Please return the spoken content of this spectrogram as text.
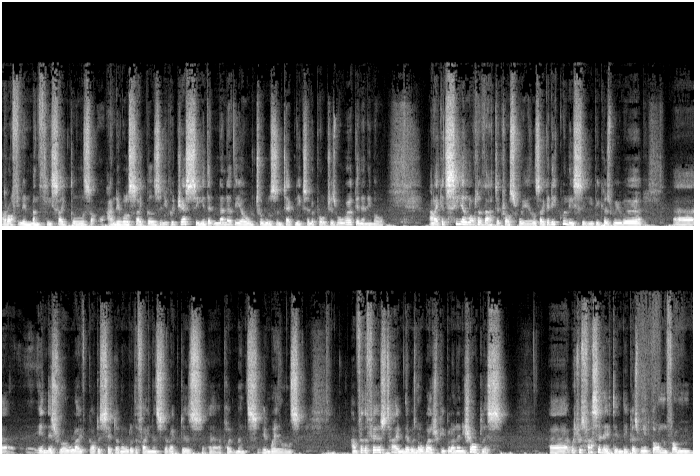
are often in monthly cycles, annual cycles, and you could just see that none of the old tools and techniques and approaches were working anymore. And I could see a lot of that across Wales. I could equally see because we were uh, in this role, I've got to sit on all of the finance directors' uh, appointments in Wales. And for the first time, there was no Welsh people on any shortlists. uh, which was fascinating because we had gone from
